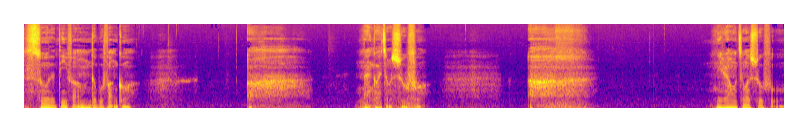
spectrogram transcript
所有的地方都不放过啊！难怪这么舒服啊！你让我这么舒服，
